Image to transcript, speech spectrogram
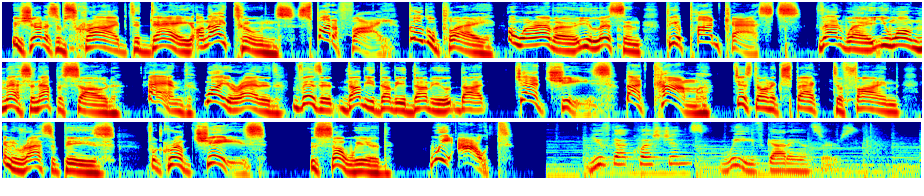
be sure to subscribe today on iTunes, Spotify, Google Play, or wherever you listen to your podcasts. That way you won't miss an episode. And while you're at it, visit www.chadcheese.com. Just don't expect to find any recipes for grilled cheese. It's so weird. We out! You've got questions, we've got answers.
